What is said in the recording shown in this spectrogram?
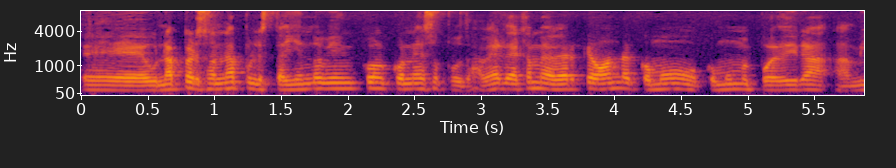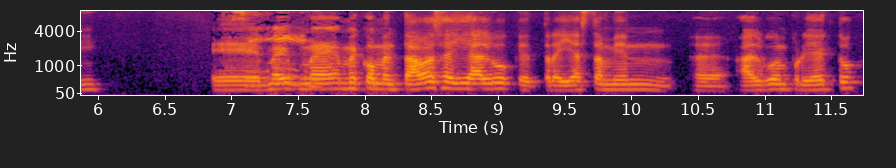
eh, una persona pues le está yendo bien con, eso. Pues a ver, déjame ver qué onda, cómo, cómo me puede ir a, mí. Eh, me, comentabas ahí algo que traías también algo en proyecto.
